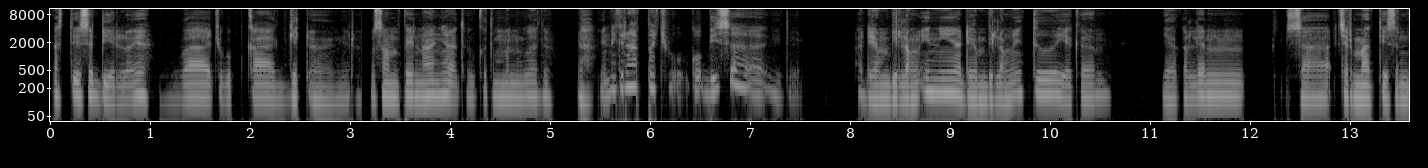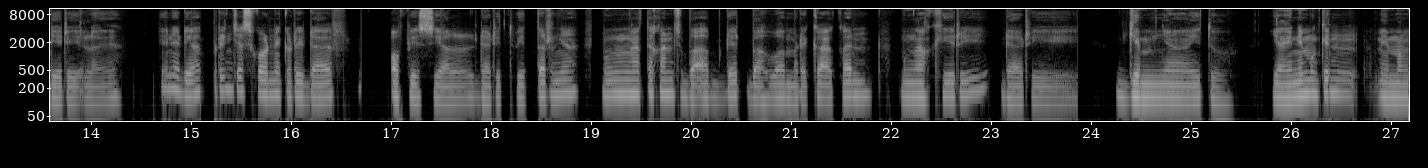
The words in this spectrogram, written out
pasti sedih loh ya. Gua cukup kaget anjir. Gua sampai nanya tuh ke teman gua tuh lah ini kenapa cu kok bisa? Gitu. Ada yang bilang ini ada yang bilang itu ya kan. Ya kalian bisa cermati sendiri lah ya. Ini dia Princess Connect Redive official dari Twitternya mengatakan sebuah update bahwa mereka akan mengakhiri dari gamenya itu. Ya ini mungkin memang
